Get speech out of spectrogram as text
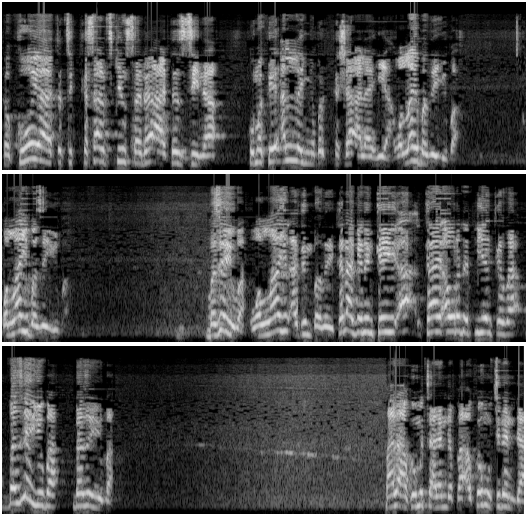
ka koya ta kasa cikin sana'a ta zina. Kuma kai Allah ya barka ka sha alahiya wallahi ba zai yi ba. Wallahi ba zai yi ba. Ba zai yi ba. Wallahi al'adin ba zai. Kana ganin kai kai aure da diyan kaza ba zai yi ba ba zai yi ba. Bala akwai mutanen da ba akwai mutunan da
